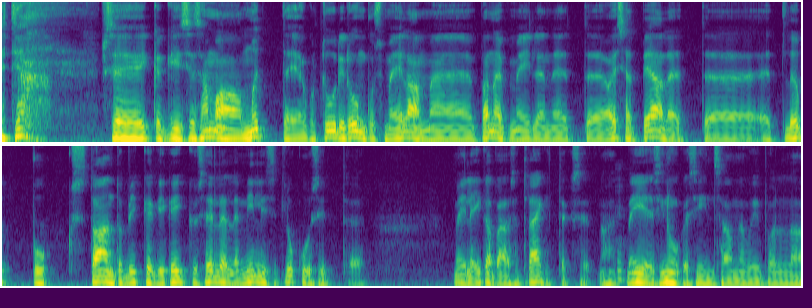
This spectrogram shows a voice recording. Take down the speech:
et jah, see ikkagi seesama mõtte ja kultuuriruum, kus me elame, paneb meile need asjad peale, et, et lõpuks taandub ikkagi kõik ju sellele, milliseid lugusid meile igapäevaselt räägitakse, et noh, et meie sinuga siin saame võib-olla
